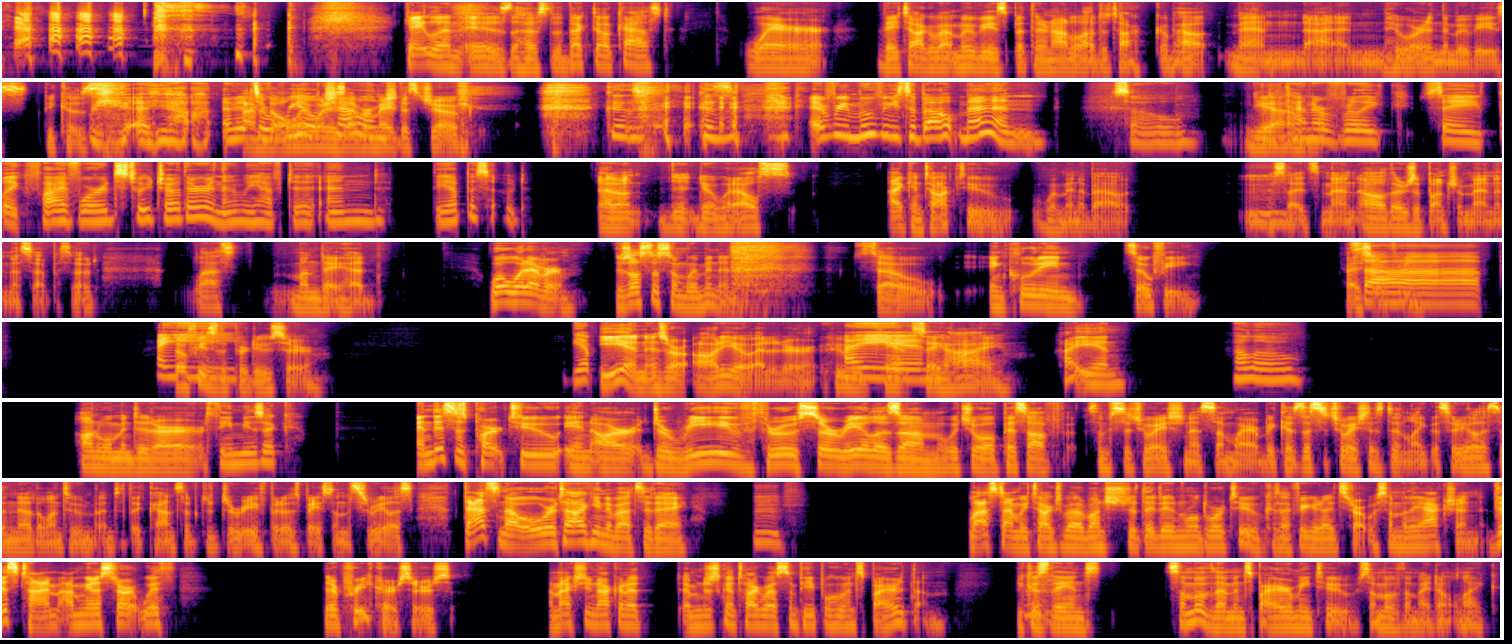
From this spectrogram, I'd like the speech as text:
Caitlin is the host of the Bechdel cast, where they talk about movies, but they're not allowed to talk about men uh, who are in the movies because Yeah, yeah. And it's I'm a the only real one who's ever made this joke. because every movie's about men. So Yeah. we kind of really say like five words to each other and then we have to end the episode. I don't you know what else I can talk to women about Mm. besides men. Oh, there's a bunch of men in this episode. Last Monday had well, whatever. There's also some women in it. so including Sophie. Hi, Sophie. Sup? Hi. Sophie's the producer. Yep. Ian is our audio editor who Hi, can't Ian. say hi. Hi, Ian. Hello. Unwoman did our theme music. And this is part two in our derive through surrealism, which will piss off some situationists somewhere because the situationists didn't like the surrealists and they're the ones who invented the concept of derive, but it was based on the surrealists. That's not what we're talking about today. Hmm. Last time we talked about a bunch of shit they did in World War II because I figured I'd start with some of the action. This time I'm going to start with their precursors. I'm actually not going to, I'm just going to talk about some people who inspired them because they, ins- some of them inspire me too. Some of them I don't like.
